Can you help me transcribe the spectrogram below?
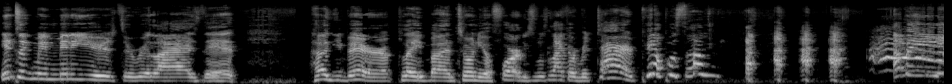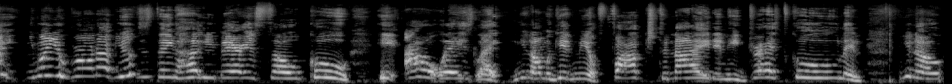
it took me many years to realize that Huggy Bear, played by Antonio Fargas, was like a retired pimp or something. I mean, when you growing up, you just think Huggy Bear is so cool. He always like, you know, I'm gonna get me a fox tonight, and he dressed cool, and you know,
